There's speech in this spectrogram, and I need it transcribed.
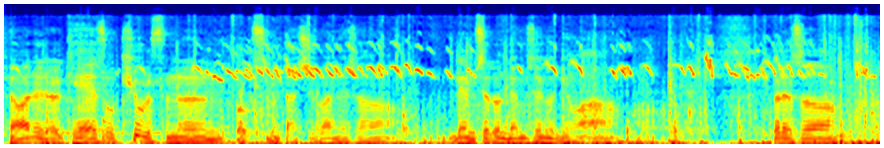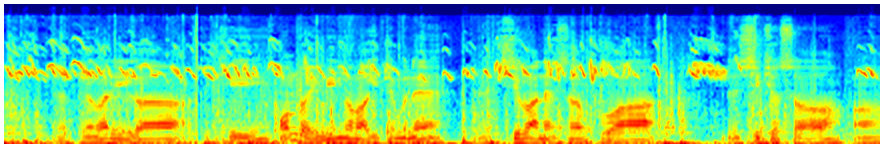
병아리를 계속 키울 수는 없습니다. 집안에서 냄새도 냄새거니와 그래서 병아리가 특히 온도에 민감하기 때문에 집안에서 부화 시켜서 어,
